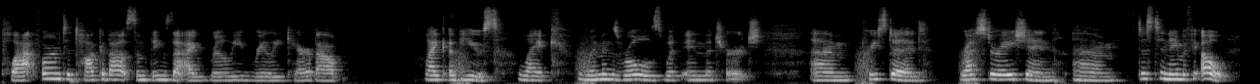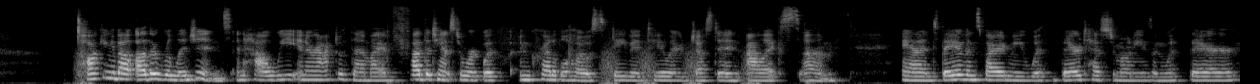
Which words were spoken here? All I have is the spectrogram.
platform to talk about some things that I really, really care about, like abuse, like women's roles within the church, um, priesthood, restoration, um, just to name a few. Oh, talking about other religions and how we interact with them. I've had the chance to work with incredible hosts David, Taylor, Justin, Alex, um, and they have inspired me with their testimonies and with their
